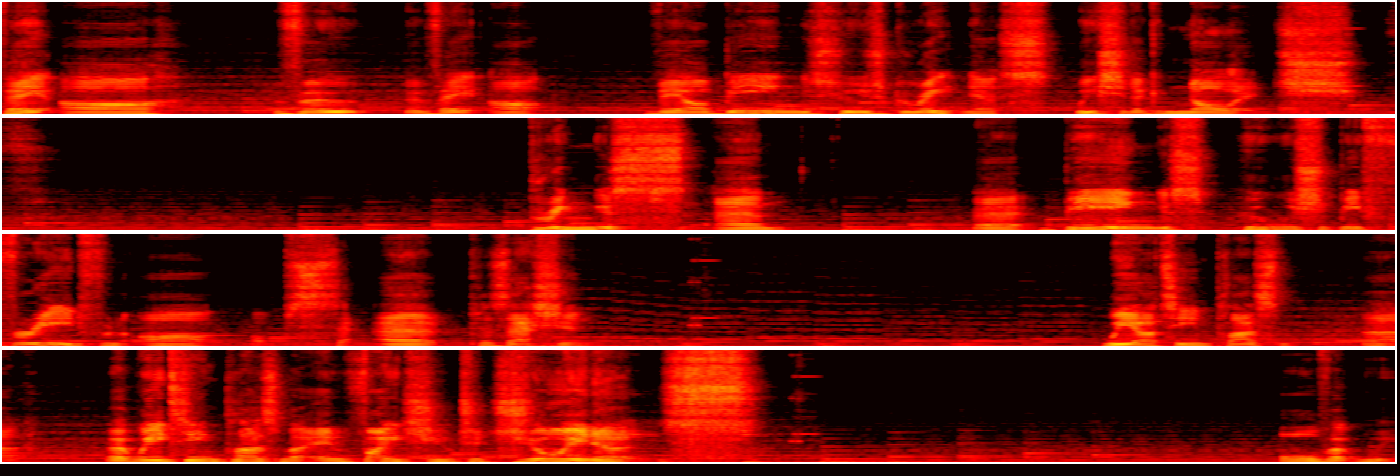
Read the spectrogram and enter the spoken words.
They are they are they are beings whose greatness we should acknowledge. Bring us um, uh, beings who we should be freed from our uh, possession. We are Team Plasma. Uh, uh, we Team Plasma invite you to join us. All that we...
